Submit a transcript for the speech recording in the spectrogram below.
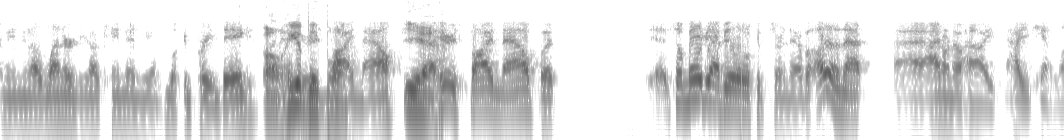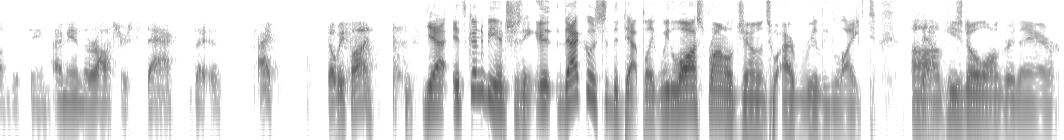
I mean, you know, Leonard, you know, came in, you know, looking pretty big. Oh, he a big boy. Fine now. Yeah. Hear he's fine now, but so maybe I'd be a little concerned there. But other than that, I, I don't know how you, how you can't love this team. I mean, the roster's stacked. I they'll be fine. Yeah, it's going to be interesting. It, that goes to the depth. Like we lost Ronald Jones, who I really liked. Um, Yeah. He's no longer there.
